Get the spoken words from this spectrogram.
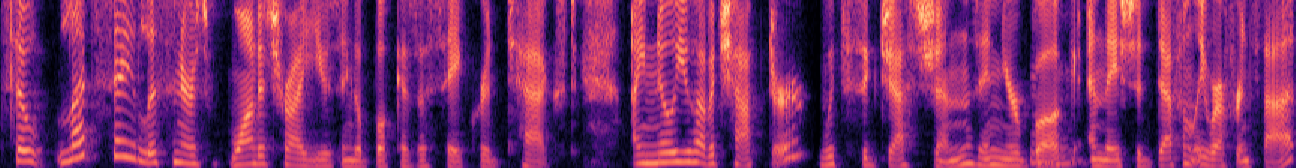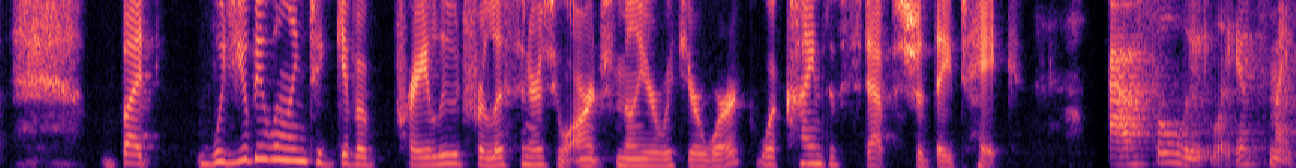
So let's say listeners want to try using a book as a sacred text. I know you have a chapter with suggestions in your book, mm-hmm. and they should definitely reference that. But would you be willing to give a prelude for listeners who aren't familiar with your work? What kinds of steps should they take? Absolutely. It's my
